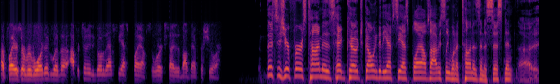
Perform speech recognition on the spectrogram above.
our players are rewarded with an opportunity to go to the FCS playoffs. So we're excited about that for sure. This is your first time as head coach going to the FCS playoffs. Obviously, when a ton as an assistant. Uh,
